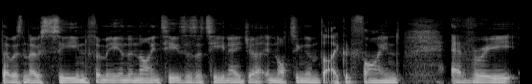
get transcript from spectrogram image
There was no scene for me in the '90s as a teenager in Nottingham that I could find. Every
